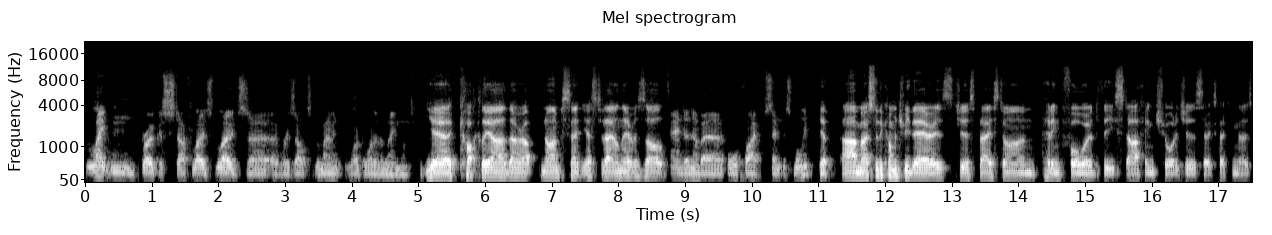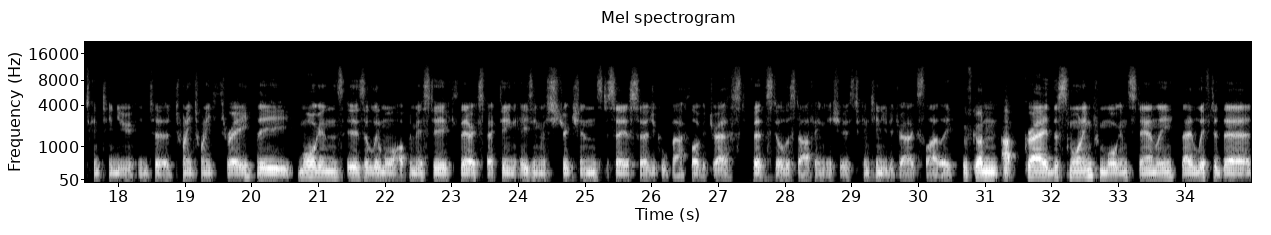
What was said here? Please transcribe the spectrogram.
Leighton broker stuff, loads, loads uh, of results at the moment. What, what are the main ones? Yeah, Cochlear, they were up 9% yesterday on their results. And another four or five percent this morning. Yep. Uh, most of the commentary there is just based on heading forward the staffing shortages. They're expecting those to continue into 2023. The Morgans is a little more optimistic. They're expecting easing restrictions to see a surgical backlog addressed, but still the staffing issues to continue to drag slightly. We've got an upgrade this morning from Morgan Stanley. They lifted their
